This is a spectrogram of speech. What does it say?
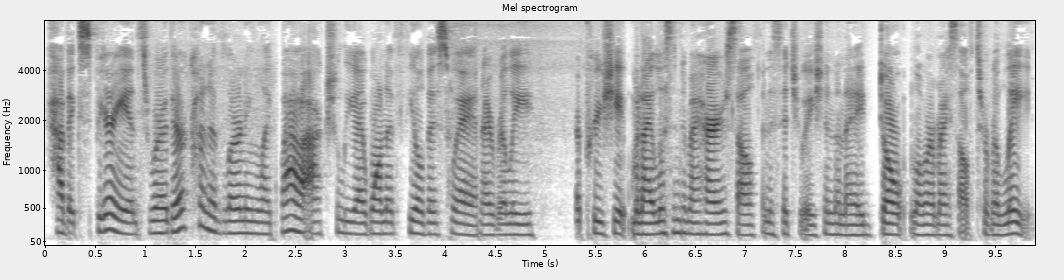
have experienced where they're kind of learning, like, wow, actually, I want to feel this way. And I really appreciate when I listen to my higher self in a situation and I don't lower myself to relate.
